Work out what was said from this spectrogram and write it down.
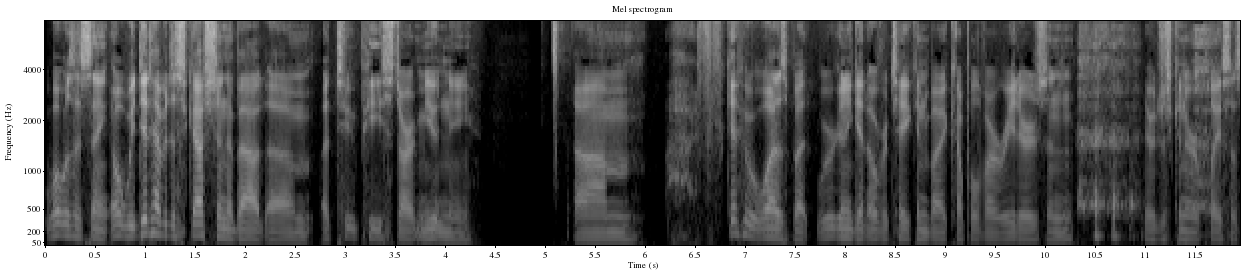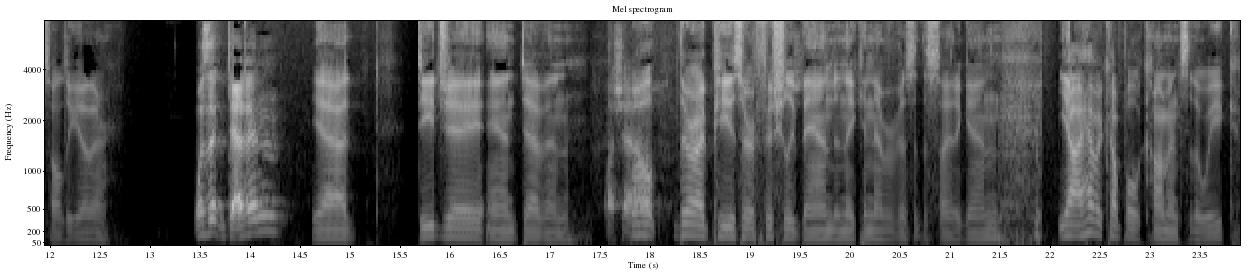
What was I saying? Oh, we did have a discussion about um, a 2P Start mutiny. Um, I forget who it was, but we were going to get overtaken by a couple of our readers, and they were just going to replace us altogether. Was it Devin? Yeah, DJ and Devin. Watch out. Well, their IPs are officially banned, and they can never visit the site again. yeah, I have a couple comments of the week,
